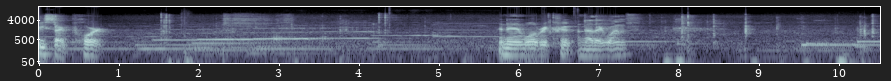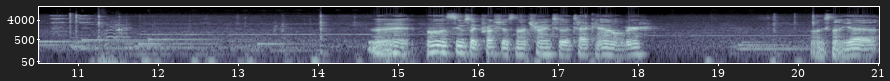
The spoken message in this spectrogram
Increase our port. And then we'll recruit another one. Alright, well it seems like Prussia's not trying to attack Hanover. At least not yet.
